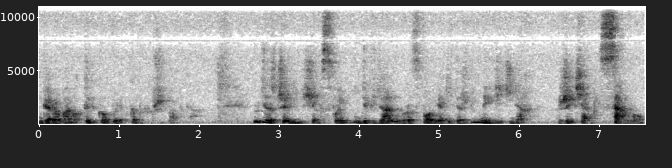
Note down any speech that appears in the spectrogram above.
ingerowano tylko w wyjątkowych przypadkach. Ludzie zaczęli się w swoim indywidualnym rozwoju, jak i też w innych dziedzinach życia samo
